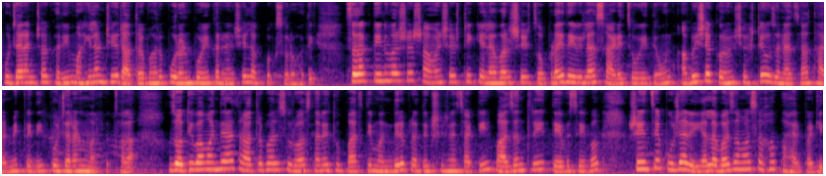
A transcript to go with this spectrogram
पुजाऱ्यांच्या घरी महिलांची रात्रभर पुरणपोळी करण्याची लगबग सुरू होती. सलग तीन वर्ष श्रावणषष्ठी केल्यावर श्री चोपडाई देवीला साडेचोळी देऊन अभिषेक करून षष्ठी उजवण्याचा धार्मिक विधी पुजाऱ्यांमार्फत झाला. ज्योतिबा मंदिरात रात्रभर सुरू असणारे धुपारती मंदिर प्रदक्षिणेसाठी वाजंत्री देवसेवक श्रींचे पुजारी या लवाजमासह बाहेर पडली.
